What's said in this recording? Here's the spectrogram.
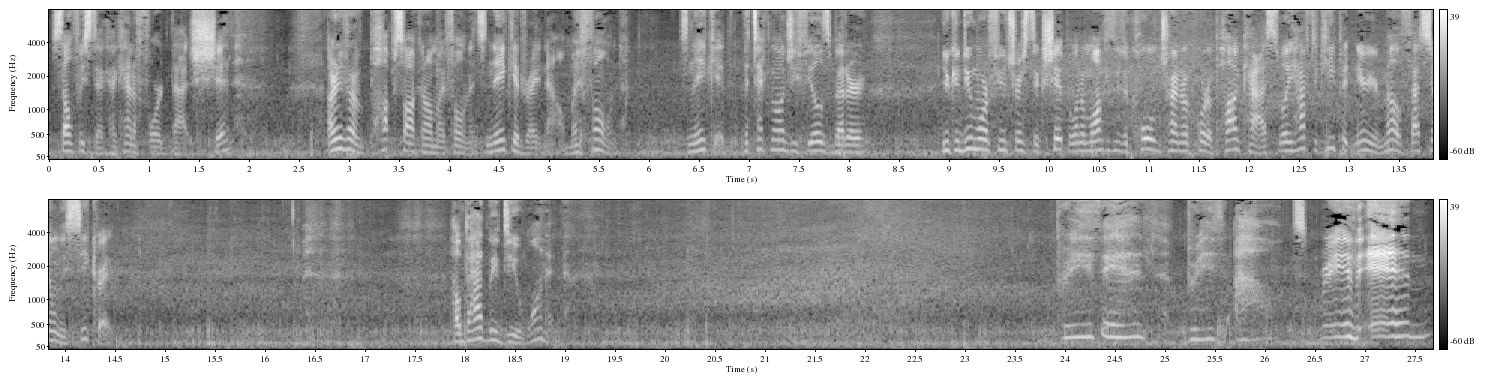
selfie stick. I can't afford that shit. I don't even have a pop socket on my phone. It's naked right now. My phone. It's naked. The technology feels better you can do more futuristic shit, but when I'm walking through the cold trying to record a podcast, well, you have to keep it near your mouth. That's the only secret. How badly do you want it? Breathe in, breathe out. Breathe in,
